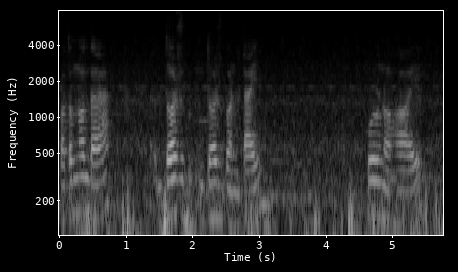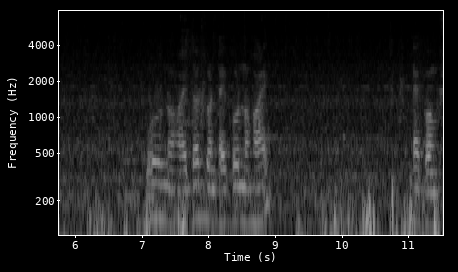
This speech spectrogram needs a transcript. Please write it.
প্রথম নল দ্বারা দশ দশ ঘন্টায় পূর্ণ হয়। পূর্ণ হয়, দশ ঘন্টায় পূর্ণ হয় এক অংশ।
